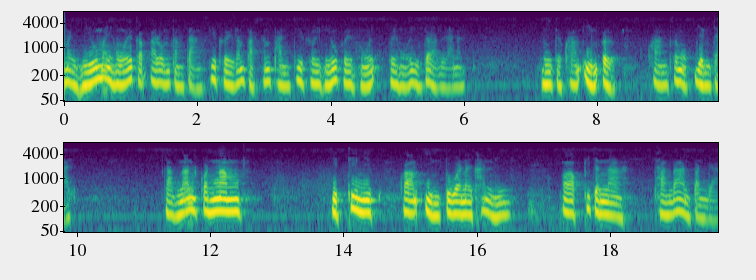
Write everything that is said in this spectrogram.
ไม่หิวไม่โหยกับอารมณ์ต่าง ๆ ที่เคยสัมผัสสัมพันธ์ที่เคยหิวเคยโหย เคยโหยอยู่ตลอดเวลานั้น มีแต่ความอิ่มเอิบความสงบเย็นใจ จากนั้นก็นำจิตที่มีความอิ่มตัวในขั้นนี้ ออกพิจารณาทางด้านปัญญา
